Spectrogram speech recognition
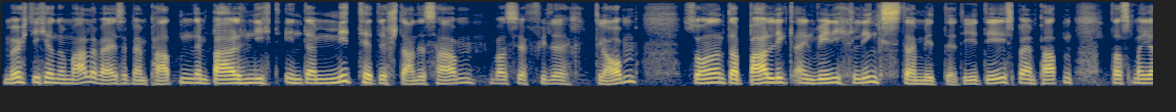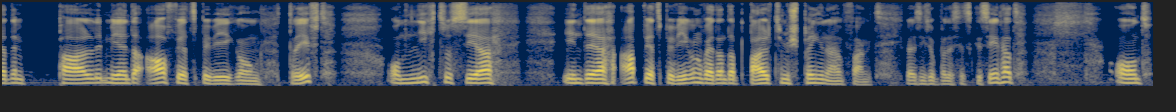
möchte ich ja normalerweise beim Patten den Ball nicht in der Mitte des Standes haben, was ja viele glauben, sondern der Ball liegt ein wenig links der Mitte. Die Idee ist beim Patten, dass man ja den Ball mehr in der Aufwärtsbewegung trifft und nicht so sehr in der Abwärtsbewegung, weil dann der Ball zum Springen anfängt. Ich weiß nicht, ob man das jetzt gesehen hat. Und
